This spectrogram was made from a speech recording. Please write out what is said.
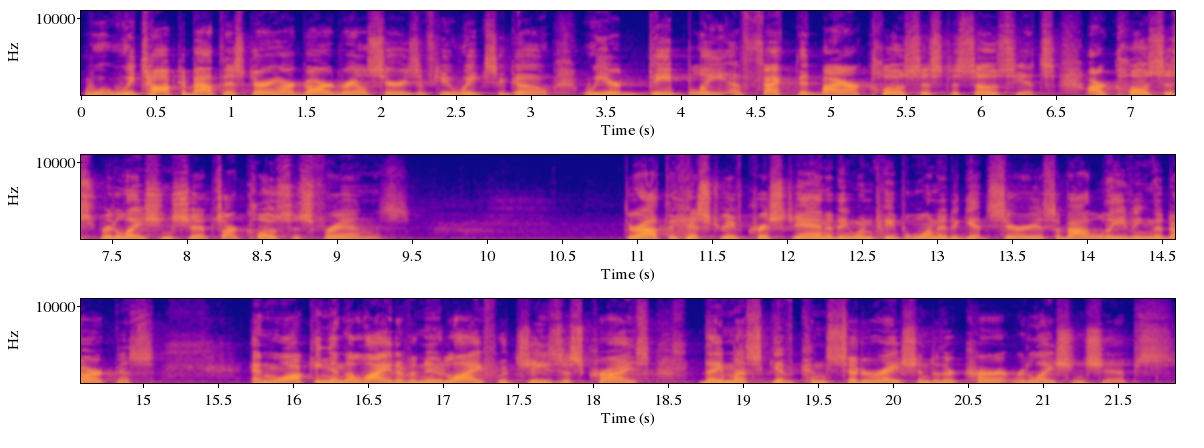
We talked about this during our guardrail series a few weeks ago. We are deeply affected by our closest associates, our closest relationships, our closest friends. Throughout the history of Christianity, when people wanted to get serious about leaving the darkness, and walking in the light of a new life with Jesus Christ, they must give consideration to their current relationships.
